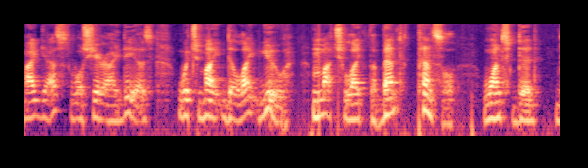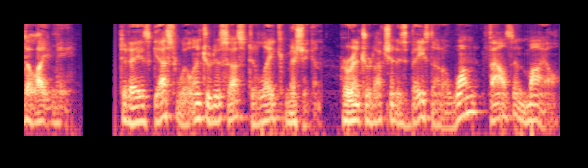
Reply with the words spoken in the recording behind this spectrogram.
My guests will share ideas which might delight you, much like the bent pencil once did delight me. Today's guest will introduce us to Lake Michigan. Her introduction is based on a 1,000 mile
